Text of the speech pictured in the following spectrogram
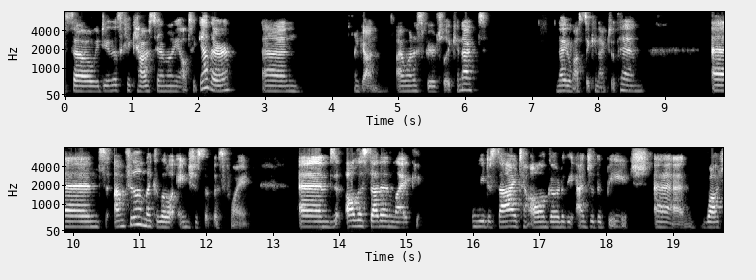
so we do this cacao ceremony all together. And again, I want to spiritually connect. Megan wants to connect with him. And I'm feeling like a little anxious at this point. And all of a sudden, like, we decide to all go to the edge of the beach and watch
